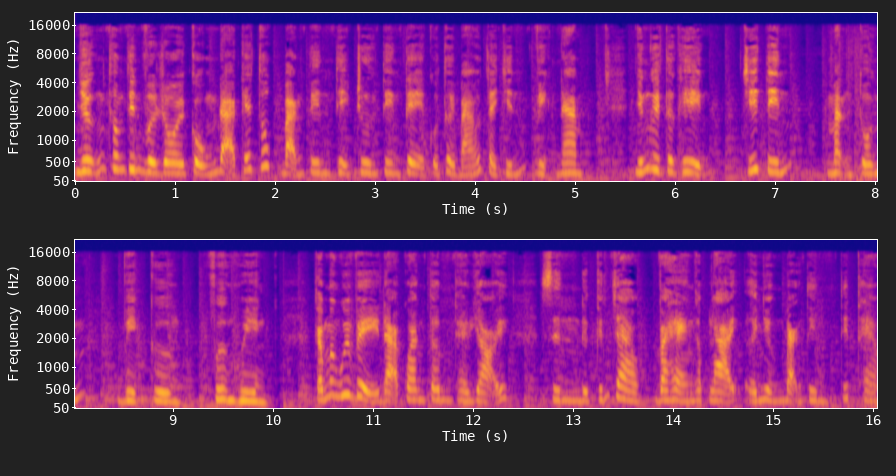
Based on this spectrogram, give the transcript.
Những thông tin vừa rồi cũng đã kết thúc bản tin thị trường tiền tệ của Thời báo Tài chính Việt Nam. Những người thực hiện Chí Tín, Mạnh Tuấn, Việt Cường, Phương Huyền. Cảm ơn quý vị đã quan tâm theo dõi. Xin được kính chào và hẹn gặp lại ở những bản tin tiếp theo.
